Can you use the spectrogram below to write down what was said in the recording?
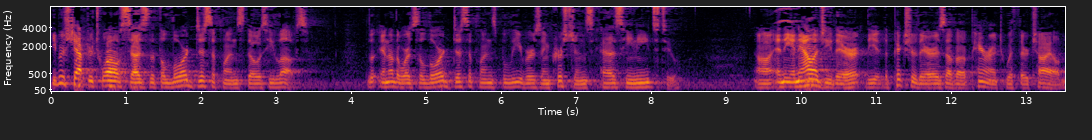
Hebrews chapter 12 says that the Lord disciplines those he loves. In other words, the Lord disciplines believers and Christians as he needs to. Uh, and the analogy there, the, the picture there is of a parent with their child.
